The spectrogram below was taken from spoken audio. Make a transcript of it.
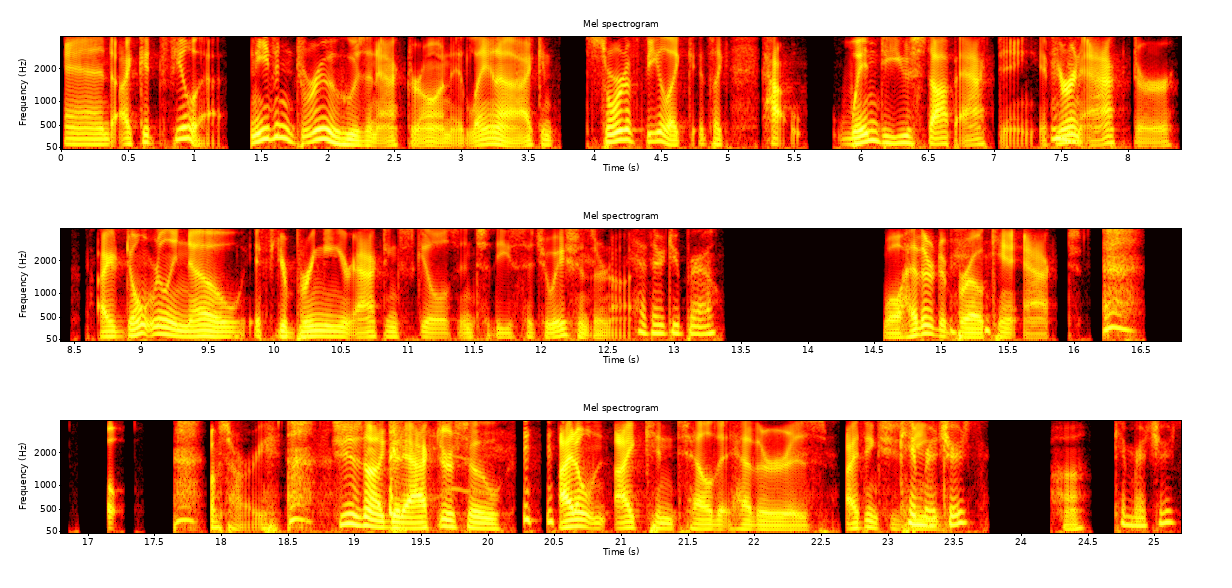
and I could feel that. And even Drew, who's an actor on Atlanta, I can sort of feel like it's like how when do you stop acting? If you're Mhm. an actor, I don't really know if you're bringing your acting skills into these situations or not. Heather Dubrow. Well, Heather Dubrow can't act. Oh, I'm sorry. She's just not a good actor, so I don't. I can tell that Heather is. I think she's Kim being- Richards. Huh? Kim Richards.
